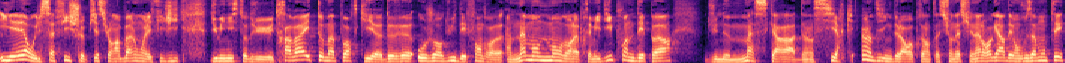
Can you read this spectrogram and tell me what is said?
hier où il s'affiche le pied sur un ballon à l'effigie du ministre du Travail. Thomas Porte qui devait aujourd'hui défendre un amendement dans l'après-midi. Point de départ d'une mascarade, d'un cirque indigne de la représentation nationale. Regardez, on vous a monté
